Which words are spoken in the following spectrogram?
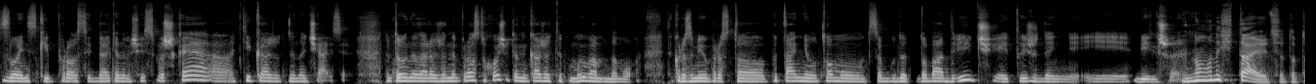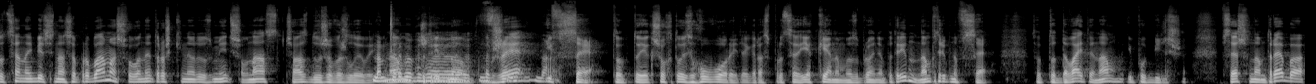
Зеленський просить дати нам щось важке, а ті кажуть не на часі. Тобто вони зараз вже не просто хочуть, вони кажуть, типу, ми вам дамо. Так розумію, просто питання у тому, це буде доба дві чи тиждень і більше. Ну вони хитаються. Тобто, це найбільша наша проблема, що вони трошки не розуміють, що в нас час дуже важливий. Нам, нам треба потрібно вже, вже да. і все. Тобто, якщо хтось говорить якраз про це, яке нам озброєння потрібно, нам потрібно все. Тобто, давайте нам і побільше. Все, що нам треба,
